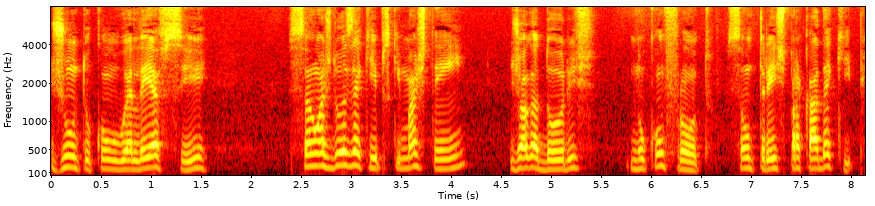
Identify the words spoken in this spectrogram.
junto com o LAFC, são as duas equipes que mais têm jogadores no confronto. São três para cada equipe.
